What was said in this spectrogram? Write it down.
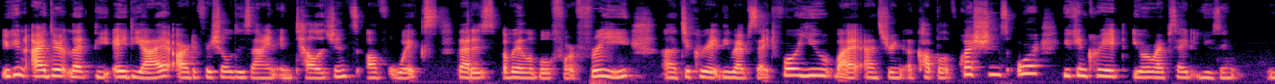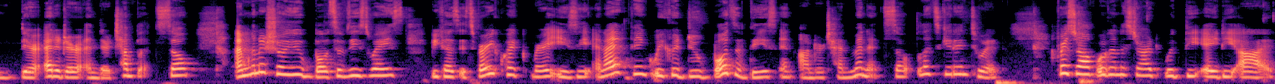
You can either let the ADI, Artificial Design Intelligence of Wix, that is available for free uh, to create the website for you by answering a couple of questions, or you can create your website using their editor and their templates. So I'm going to show you both of these ways because it's very quick, very easy, and I think we could do both of these in under 10 minutes. So let's get into it. First off, we're going to start with the ADI.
